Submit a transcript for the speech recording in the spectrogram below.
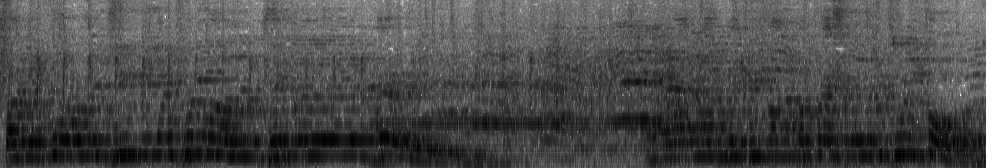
Starting forward, junior, number 21, Jalen Perry. Running up the victories line for freshman, number 24,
